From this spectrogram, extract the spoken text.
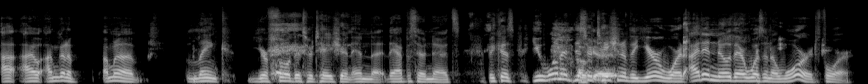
I, I I'm gonna I'm gonna link your full dissertation in the, the, episode notes because you won a dissertation okay. of the year award. I didn't know there was an award for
